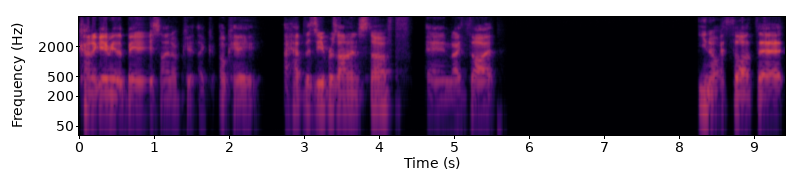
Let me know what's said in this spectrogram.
kind of gave me the baseline. Okay, like okay, I had the zebras on and stuff, and I thought, you know, I thought that,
